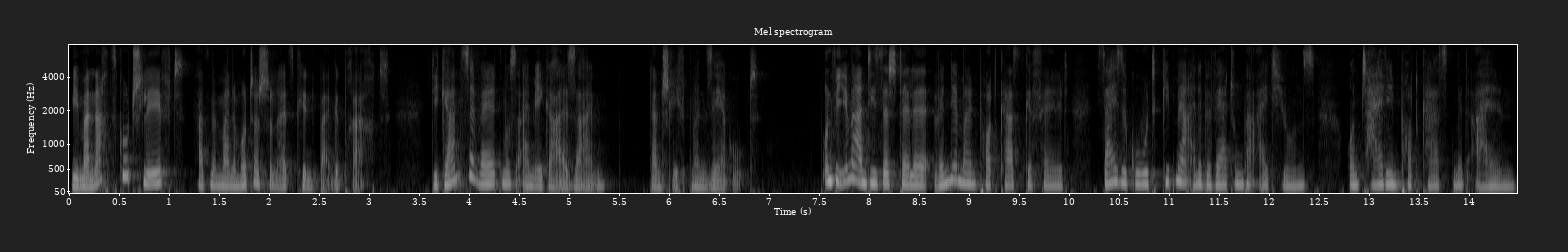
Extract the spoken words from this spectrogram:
wie man nachts gut schläft, hat mir meine Mutter schon als Kind beigebracht. Die ganze Welt muss einem egal sein, dann schläft man sehr gut. Und wie immer an dieser Stelle, wenn dir mein Podcast gefällt, sei so gut, gib mir eine Bewertung bei iTunes und teile den Podcast mit allen,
